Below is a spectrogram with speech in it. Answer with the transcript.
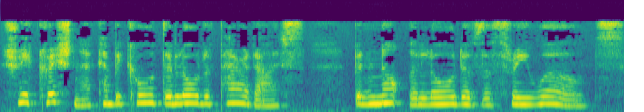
Sri Krishna can be called the Lord of Paradise, but not the Lord of the three worlds.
